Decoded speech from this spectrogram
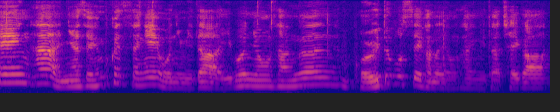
행하 안녕하세요. 행복한 세상의 원입니다. 이번 영상은 월드보스에 관한 영상입니다. 제가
